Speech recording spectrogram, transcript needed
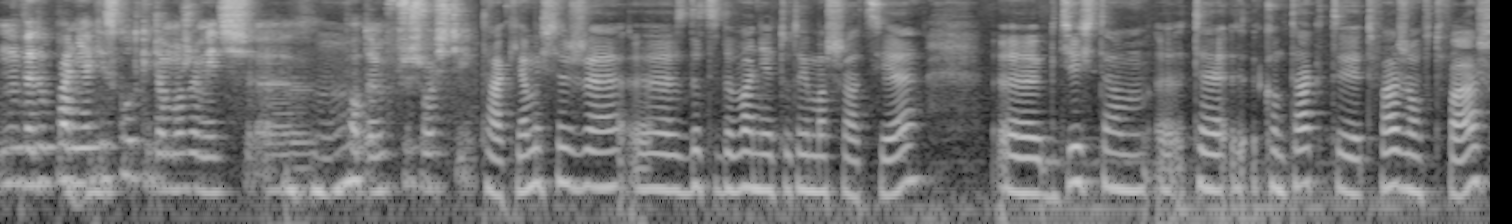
mm, według Pani jakie skutki to może mieć e, Mhm. potem w przyszłości? Tak, ja myślę, że y, zdecydowanie tutaj masz rację. Y, Gdzieś tam y, te kontakty twarzą w twarz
